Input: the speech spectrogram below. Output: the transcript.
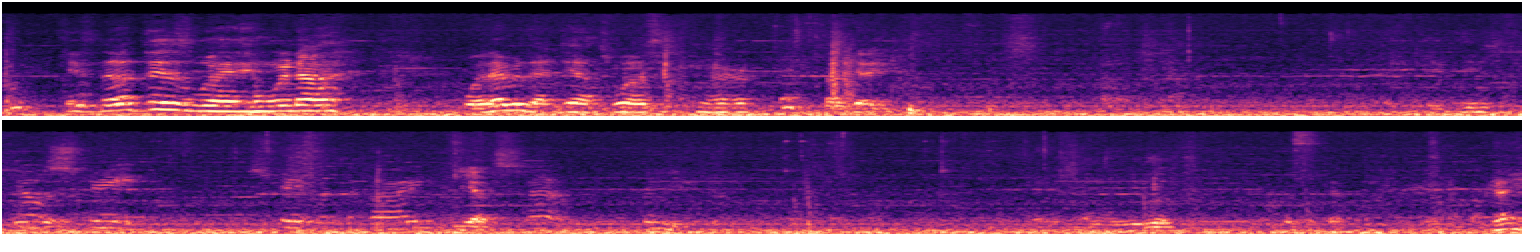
Okay? It's not this way, we're not, whatever that dance was. Okay. No, straight, straight with the body? Yes. Oh. There you go. Okay,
